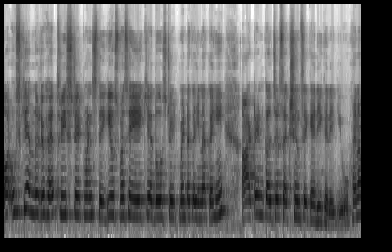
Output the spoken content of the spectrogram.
और उसके अंदर जो है थ्री स्टेटमेंट्स देगी। उसमें से एक या दो स्टेटमेंट कहीं ना कहीं आर्ट एंड कल्चर सेक्शन से कैरी करेगी वो, है ना?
